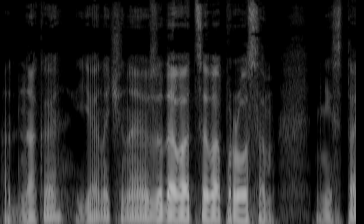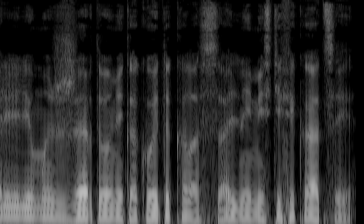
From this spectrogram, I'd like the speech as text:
Однако я начинаю задаваться вопросом, не стали ли мы жертвами какой-то колоссальной мистификации,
